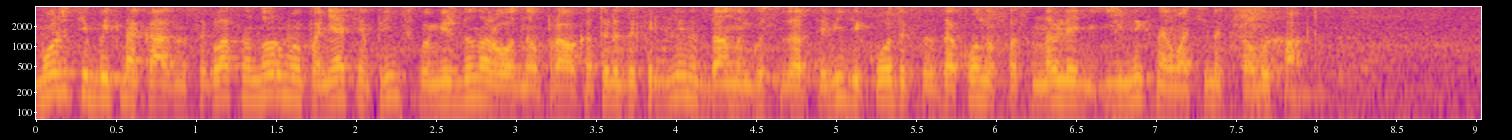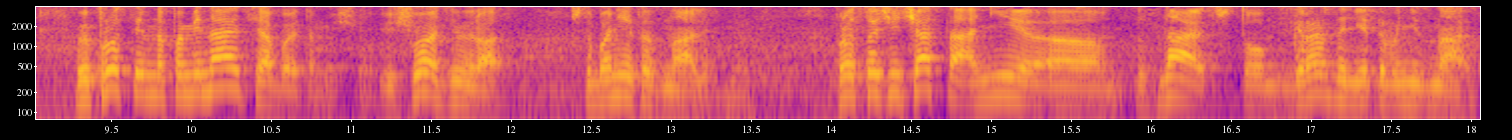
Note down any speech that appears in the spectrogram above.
можете быть наказаны согласно нормам и понятиям принципа международного права, которые закреплены в данном государстве в виде кодекса, законов, постановлений и иных нормативных правовых актов. Вы просто им напоминаете об этом еще, еще один раз, чтобы они это знали. Просто очень часто они э, знают, что граждане этого не знают.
